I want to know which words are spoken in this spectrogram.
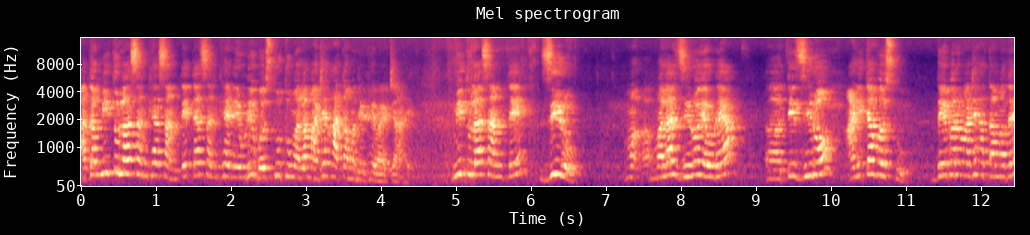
आता मी तुला संख्या सांगते त्या संख्येने एवढी वस्तू तू मला माझ्या हातामध्ये ठेवायच्या आहेत. मी तुला सांगते झिरो मला झिरो एवढ्या ते झिरो आणि त्या वस्तू. दे बरं माझ्या हातामध्ये.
